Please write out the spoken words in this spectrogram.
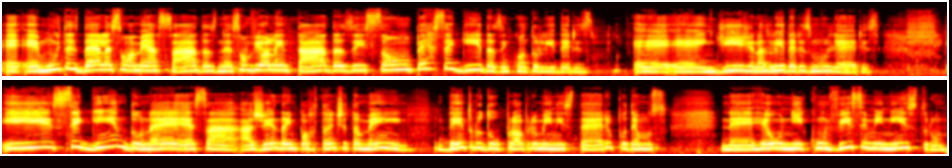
é, é, muitas delas são ameaçadas, né, são violentadas e são perseguidas enquanto líderes é, é indígenas, líderes mulheres. E seguindo né, essa agenda importante também dentro do próprio ministério, podemos né, reunir com o vice-ministro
